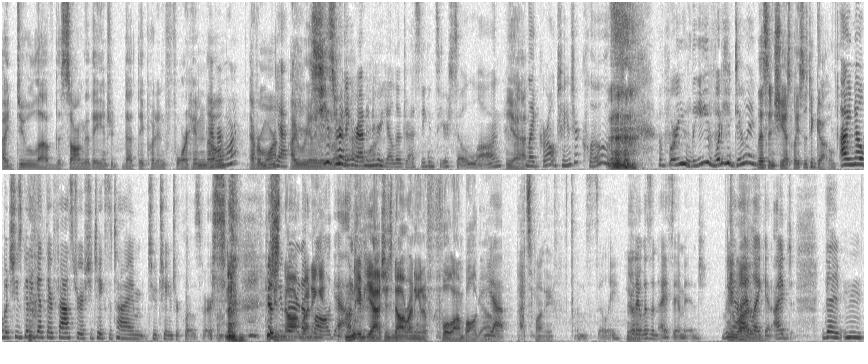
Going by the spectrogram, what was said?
I do love the song that they intro- that they put in for him though. Evermore? Evermore. Yeah, I really. really She's running around in her yellow dress, and you can see her so long. Yeah. I'm like, girl, change your clothes before you leave. What are you doing? Listen, she has places to go. I know, but she's gonna get there faster if she takes the time to change her clothes first. Because she's, wearing a ball gown. If, yeah, she's not running in a full on ball gown. Yeah. that's funny. That's silly, but it was a nice image. But yeah, I like it. I the mm,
